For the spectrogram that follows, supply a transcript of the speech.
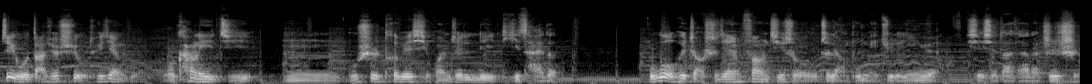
这个我大学室友推荐过，我看了一集，嗯，不是特别喜欢这类题材的，不过我会找时间放几首这两部美剧的音乐，谢谢大家的支持。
